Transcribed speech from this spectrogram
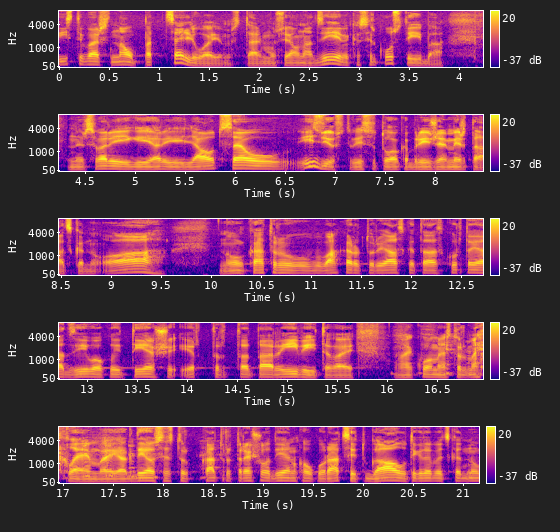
īsti vairs nav pat ceļojums. Tā ir mūsu jaunā dzīve, kas ir kustībā. Un ir svarīgi arī ļaut sev izjust visu to, ka brīžiem ir tāds, ka, nu, ah, Nu, katru vakaru tur jāskatās, kur tajā dzīvoklī tieši ir tā, tā rīvīte, vai, vai ko mēs tur meklējam. Vai, ak, Dievs, es tur katru trešo dienu kaut kur atsitu galvu, tikai tāpēc, ka, nu,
